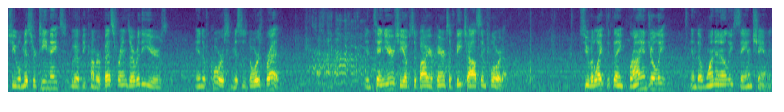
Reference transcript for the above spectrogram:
She will miss her teammates who have become her best friends over the years, and of course, Mrs. Dorr's bread. In 10 years, she hopes to buy her parents a beach house in Florida. She would like to thank Brian Julie and the one and only Sam Shannon.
